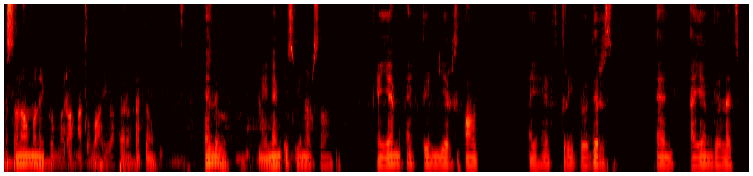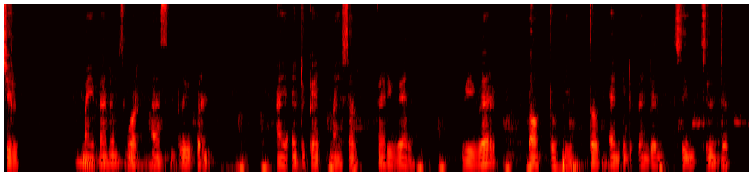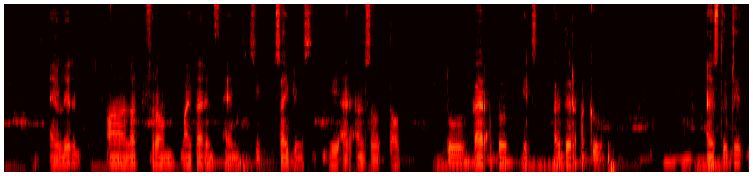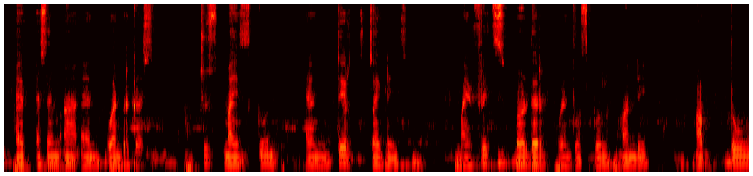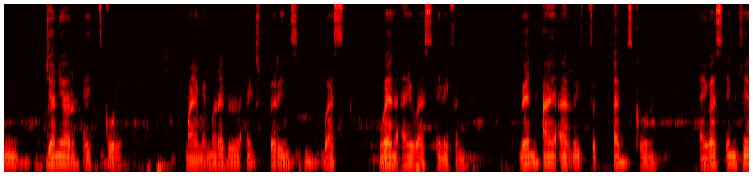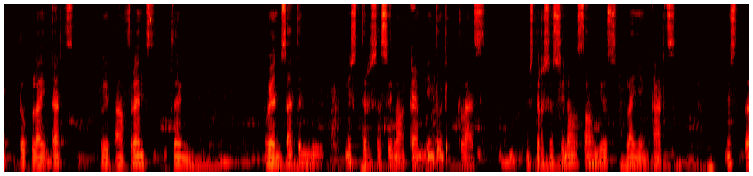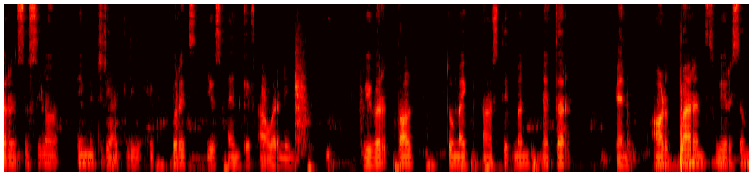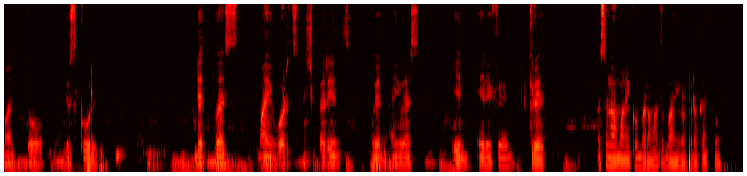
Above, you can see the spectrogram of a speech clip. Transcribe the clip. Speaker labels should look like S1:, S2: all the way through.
S1: Assalamualaikum warahmatullahi wabarakatuh. Hello, my name is Winarso. I am 18 years old. I have three brothers and I am the last child. My parents work as labor. I educate myself very well. We were taught to be tough and independent since childhood. I learned a lot from my parents and siblings. We are also taught to care about each other. Ago. I studied at SMA and One Berkas. Choose my school and third siblings. My first brother went to school only up to junior high school. My memorable experience was when I was 11. When I arrived at school, I was invited to play cards with a friend. Then, when suddenly Mr. Susilo came into the class, Mr. Susilo saw us playing cards. Mr. Susilo immediately encouraged us and gave a warning. We were told to make a statement later, and our parents were summoned to the school. That was my worst experience when I was in 11th grade. Wassalamualaikum warahmatullahi wabarakatuh.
